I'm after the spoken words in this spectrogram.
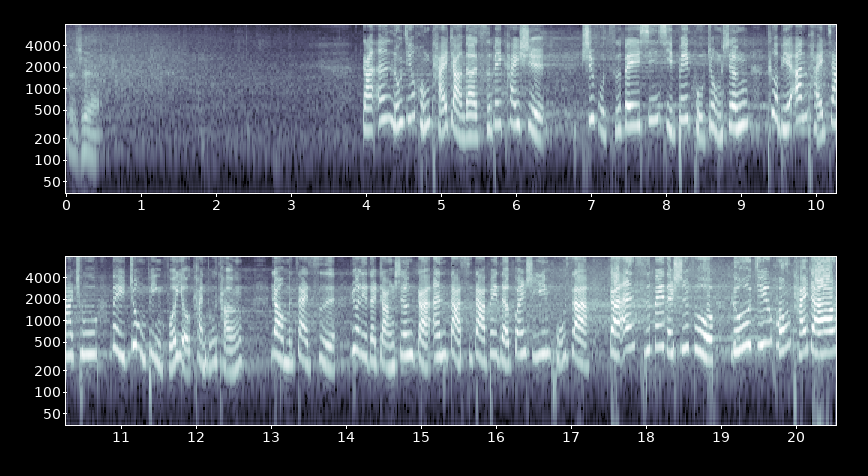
谢谢。感恩龙金红台长的慈悲开示，师父慈悲心系悲苦众生，特别安排家出为重病佛友看图腾。让我们再次热烈的掌声，感恩大慈大悲的观世音菩萨，感恩慈悲的师父卢军红台长。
